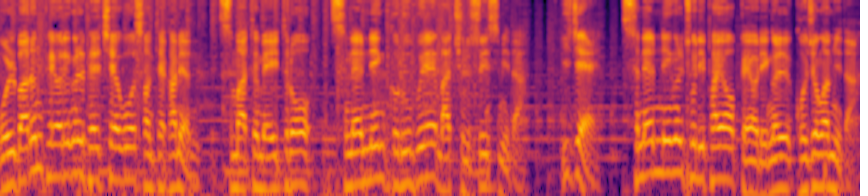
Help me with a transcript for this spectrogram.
올바른 베어링을 배치하고 선택하면 스마트 메이트로 스냅링 그루브에 맞출 수 있습니다. 이제 스냅링을 조립하여 베어링을 고정합니다.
